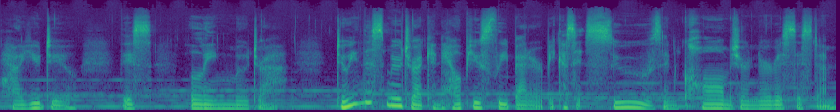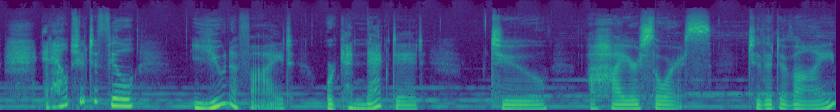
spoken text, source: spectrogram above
how you do this Ling Mudra. Doing this mudra can help you sleep better because it soothes and calms your nervous system. It helps you to feel unified or connected to a higher source, to the divine,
